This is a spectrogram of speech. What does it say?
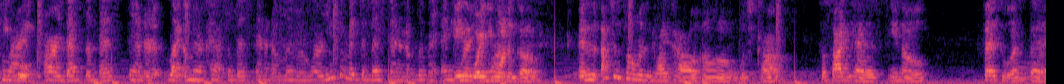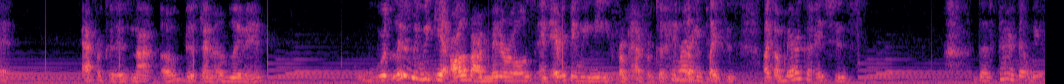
people. Right. Or that's the best standard. Like America has the best standard of living, where you can make the best standard of living anywhere, anywhere you, you want to go. And I just don't really like how um what you call society has you know fed to us that Africa is not a good standard of living. We're, literally, we get all of our minerals and everything we need from Africa and Right. other places. Like America is just the standard that we've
